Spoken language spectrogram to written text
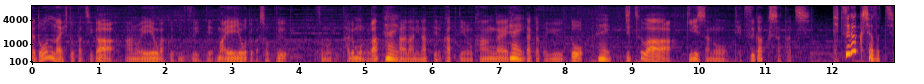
ゃあどんな人たちがあの栄養学について、まあ、栄養とか食その食べ物がはい。体になってるかっていうのを考えていたかというと、はい。実はギリシャの哲学者たち。哲学者たち？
